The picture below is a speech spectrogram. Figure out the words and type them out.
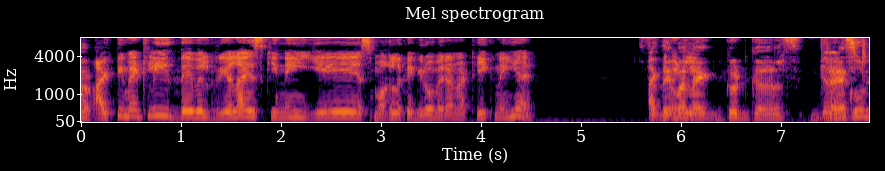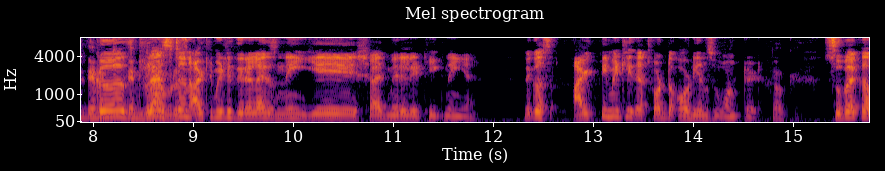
अल्टीमेटली दे विल रियलाइज़ कि नहीं ये स्मगलर के गिरोह में रहना ठीक नहीं है। Good girls good girls dressed and ultimately they realise नहीं ये शायद मेरे लिए ठीक नहीं है. Because ultimately that's what the audience wanted. Okay. सुबह का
